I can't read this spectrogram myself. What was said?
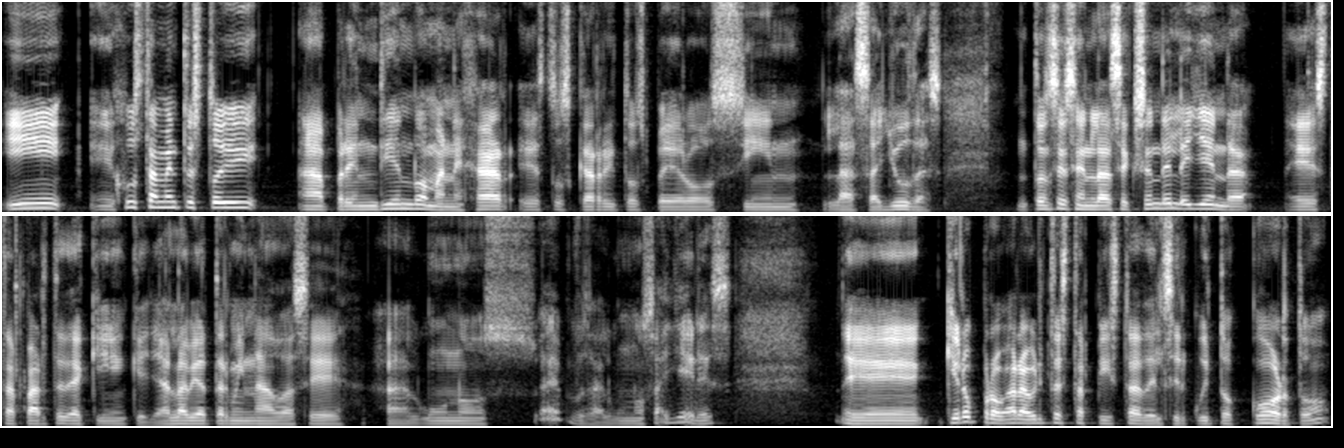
Y eh, justamente estoy aprendiendo a manejar estos carritos, pero sin las ayudas. Entonces, en la sección de leyenda, esta parte de aquí, que ya la había terminado hace algunos, eh, pues algunos ayeres, eh, quiero probar ahorita esta pista del circuito corto.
